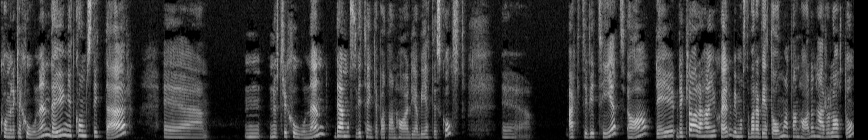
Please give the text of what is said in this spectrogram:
kommunikationen, det är ju inget konstigt där. Eh, nutritionen, där måste vi tänka på att han har diabeteskost. Eh, aktivitet, ja det, det, klarar han ju själv. Vi måste bara veta om att han har den här rollatorn.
